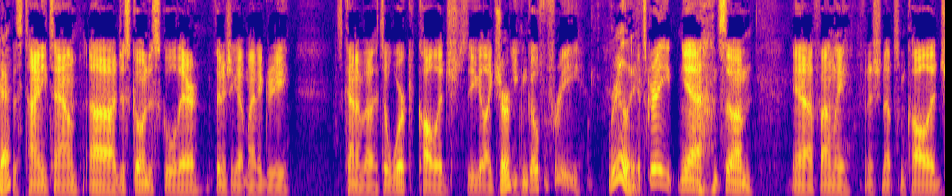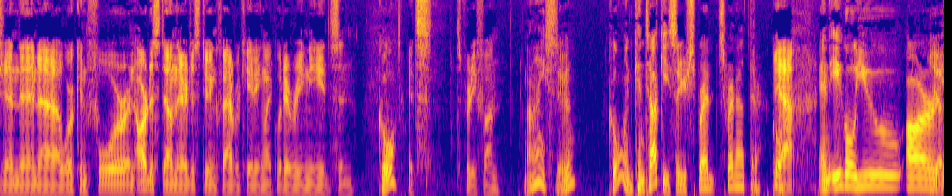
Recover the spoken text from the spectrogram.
Okay. This tiny town. Uh, just going to school there, finishing up my degree. It's kind of a it's a work college, so you get like Sure. you can go for free. Really? It's great. Yeah. So um, yeah, finally finishing up some college and then uh, working for an artist down there, just doing fabricating like whatever he needs, and cool. it's it's pretty fun. Nice, dude. Cool. In Kentucky, so you're spread spread out there. Cool. Yeah. And Eagle, you are Yes.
